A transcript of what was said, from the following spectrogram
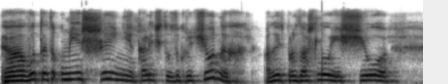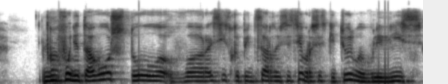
э, вот это уменьшение количества заключенных, оно ведь произошло еще на фоне того, что в российскую пенитенциарную систему, российские тюрьмы влились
